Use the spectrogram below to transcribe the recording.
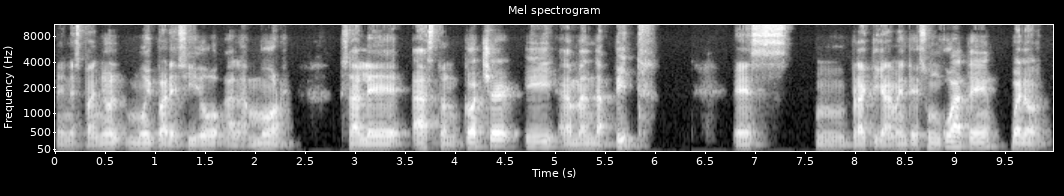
en español muy parecido al amor. Sale Aston Kutcher y Amanda Pitt. Es mm, prácticamente es un cuate. Bueno,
